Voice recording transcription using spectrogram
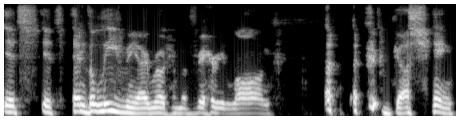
it's it's and believe me, I wrote him a very long, gushing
